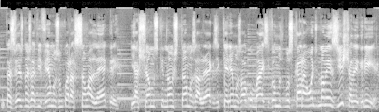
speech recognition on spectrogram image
Muitas vezes nós já vivemos um coração alegre e achamos que não estamos alegres e queremos algo mais e vamos buscar aonde não existe alegria.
